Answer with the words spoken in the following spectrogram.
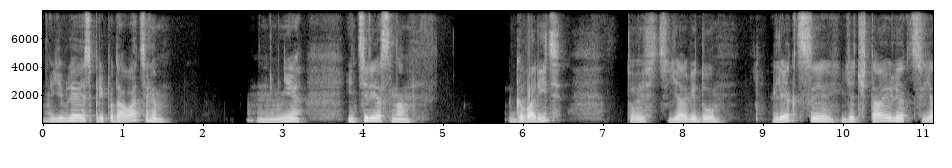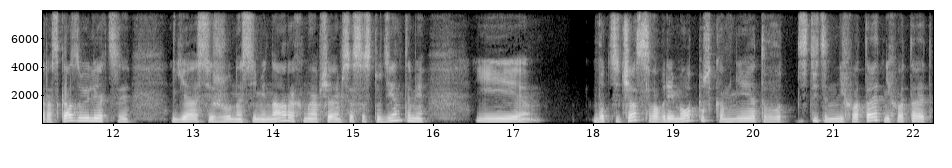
являясь преподавателем, мне интересно говорить, то есть я веду лекции, я читаю лекции, я рассказываю лекции, я сижу на семинарах, мы общаемся со студентами. И вот сейчас, во время отпуска, мне этого вот действительно не хватает, не хватает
